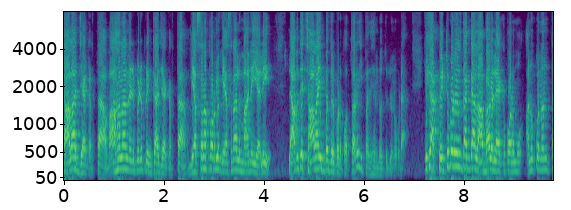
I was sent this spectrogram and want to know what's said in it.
చాలా జాగ్రత్త. వాహనాలు నడిపేటప్పుడు ఇంకా జాగ్రత్త. వ్యసన పొరలు వ్యసనాలు మానేయాలి. లేకపోతే చాలా ఇబ్బందులు పడిపోతారు ఈ పదిహేను రోజుల్లోనూ కూడా. ఇక పెట్టుబడులు తగ్గ లాభాలు లేకపోవడము అనుకున్నంత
